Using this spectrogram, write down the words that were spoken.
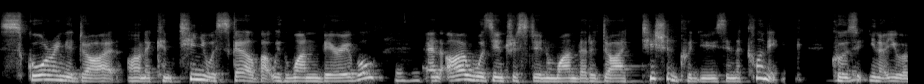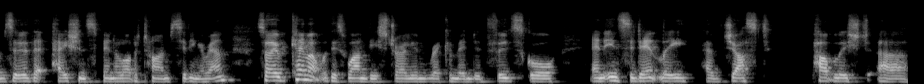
scoring a diet on a continuous scale but with one variable mm-hmm. and i was interested in one that a dietitian could use in the clinic because mm-hmm. you know you observe that patients spend a lot of time sitting around so I came up with this one the australian recommended food score and incidentally have just published uh,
